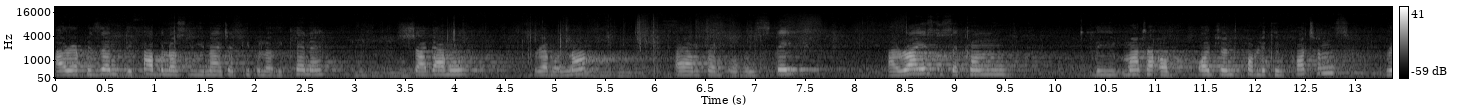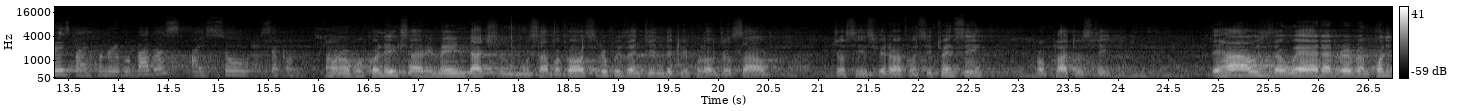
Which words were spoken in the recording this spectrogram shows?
I represent the fabulously united people of Ikenne, Shagamu, Remo North. I am from Ogun State. I rise to second the matter of urgent public importance raised by Honorable Bagos. I so second. Honorable colleagues, I remain Dachung Musa Bagos, representing the people of Jos South, Jos Federal Constituency from Plateau State. The House is aware that Reverend Poly-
